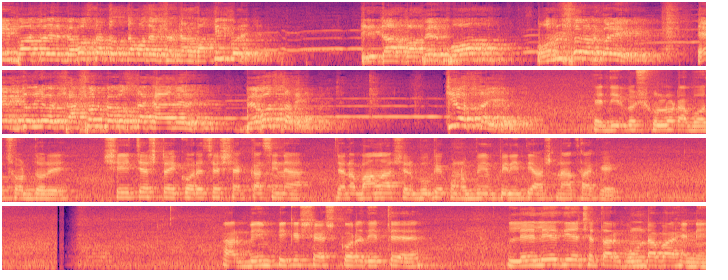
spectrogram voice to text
নির্বাচনের ব্যবস্থা তত্ত্বাবধায়ক সরকার বাতিল করেছে। তিনি তার বাপের পথ অনুসরণ করে একদলীয় শাসন ব্যবস্থা কায়েমের ব্যবস্থা তিনি করেছেন। চিরস্থায়ী করেছেন। দীর্ঘ ষোলোটা বছর ধরে সেই চেষ্টাই করেছে শেখ হাসিনা যেন বাংলাদেশের বুকে কোনো বিএনপির ইতিহাস না থাকে। আর বিএনপিকে শেষ করে দিতে লেলিয়ে দিয়েছে তার গুন্ডা বাহিনী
